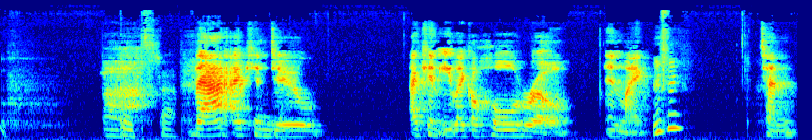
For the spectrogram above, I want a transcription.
Good stuff. that I can do. I can eat like a whole row in like Mhm. 10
